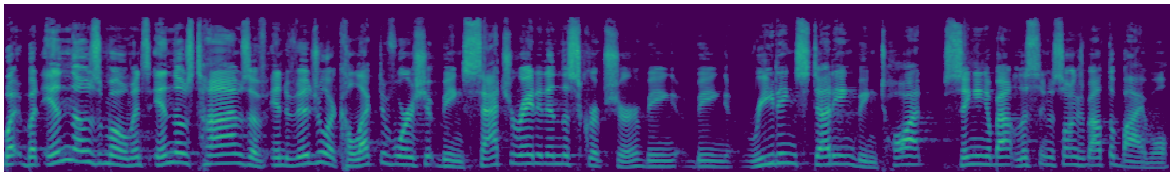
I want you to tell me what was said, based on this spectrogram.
But, but in those moments, in those times of individual or collective worship, being saturated in the scripture, being, being reading, studying, being taught, singing about, listening to songs about the Bible,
